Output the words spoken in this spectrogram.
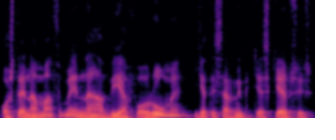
ώστε να μάθουμε να αδιαφορούμε για τις αρνητικές σκέψεις.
